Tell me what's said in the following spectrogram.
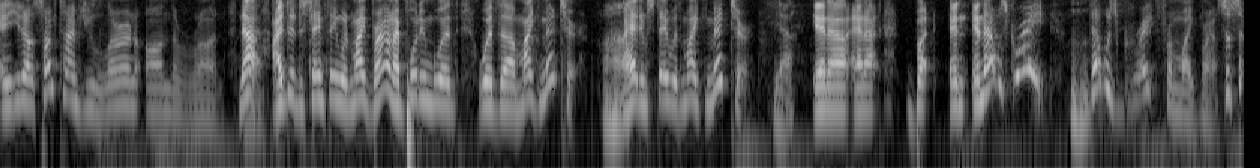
and you know, sometimes you learn on the run. Now, I did the same thing with Mike Brown. I put him with with uh, Mike Minter. I had him stay with Mike Minter. Uh-huh. Yeah. and uh, and I, but and and that was great. Mm-hmm. That was great from Mike Brown. So, so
